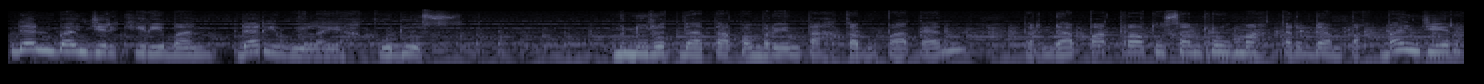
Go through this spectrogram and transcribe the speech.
dan banjir kiriman dari wilayah Kudus. Menurut data pemerintah kabupaten, terdapat ratusan rumah terdampak banjir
